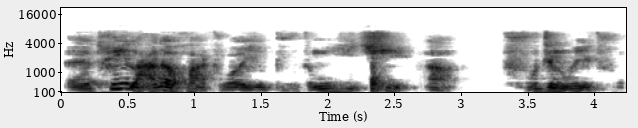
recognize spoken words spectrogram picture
呃，推拿的话，主要以补中益气啊，扶正为主。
